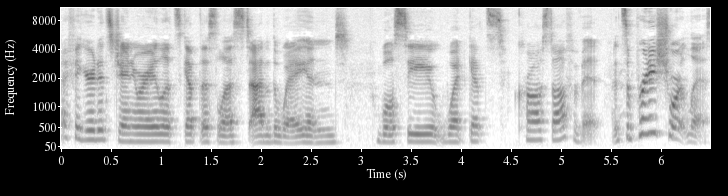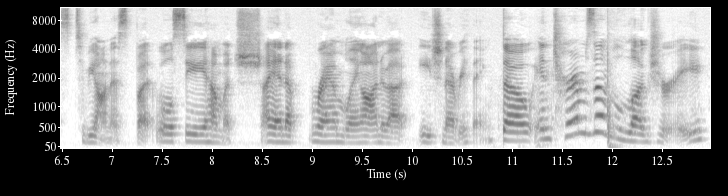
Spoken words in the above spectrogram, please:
I figured it's January, let's get this list out of the way and we'll see what gets crossed off of it. It's a pretty short list, to be honest, but we'll see how much I end up rambling on about each and everything. So in terms of luxury,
